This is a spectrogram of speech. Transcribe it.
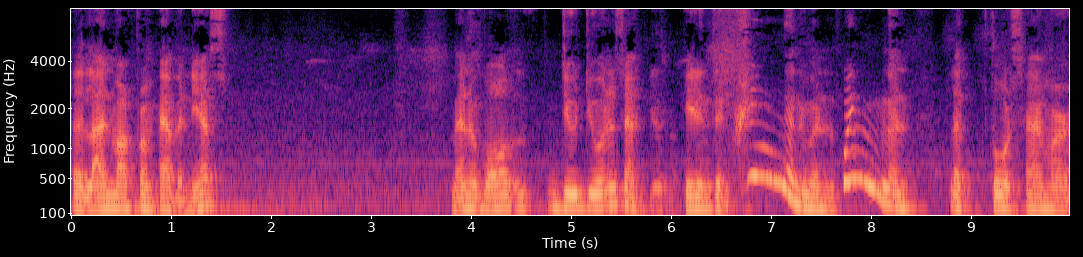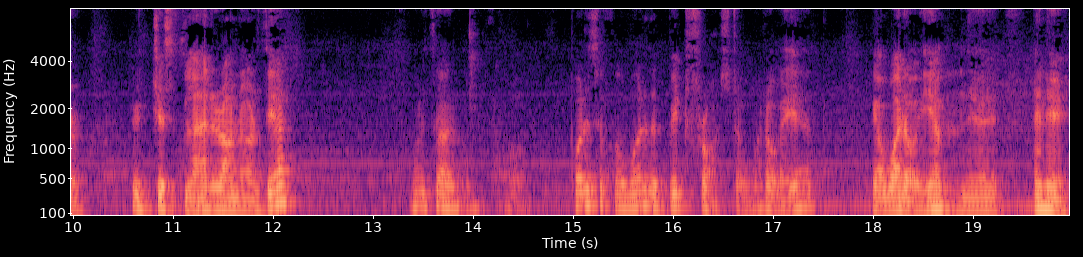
a landmark from heaven, yes? Men of old, do, do you understand? Yes, sir. He didn't say, "Whing," and went, "Whing," and like Thor's hammer, it just landed on earth, yeah? What is that? What is it called? What is the Bitfrost or whatever, yeah? Yeah, whatever, yeah. yeah. Anyway.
